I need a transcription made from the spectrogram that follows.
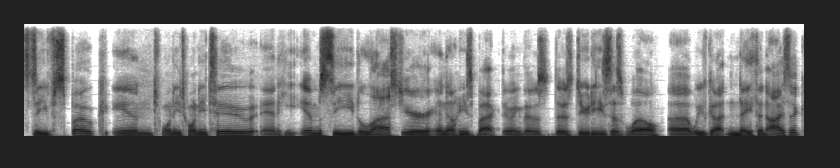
Steve spoke in 2022, and he MC'd last year, and now he's back doing those those duties as well. Uh, we've got Nathan Isaac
